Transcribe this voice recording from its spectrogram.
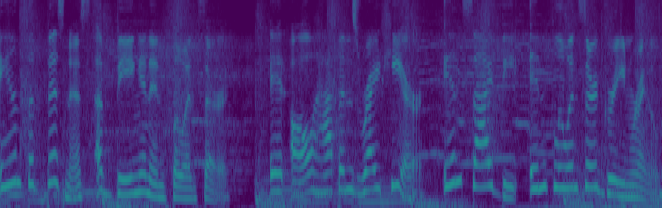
and the business of being an influencer. It all happens right here, inside the Influencer Green Room.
